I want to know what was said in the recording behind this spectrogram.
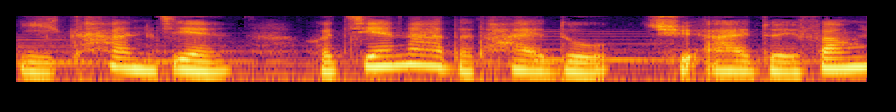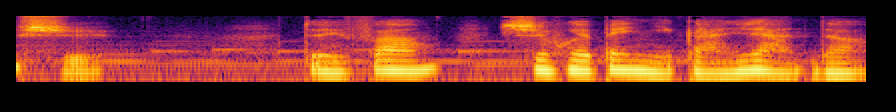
以看见和接纳的态度去爱对方时，对方是会被你感染的。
